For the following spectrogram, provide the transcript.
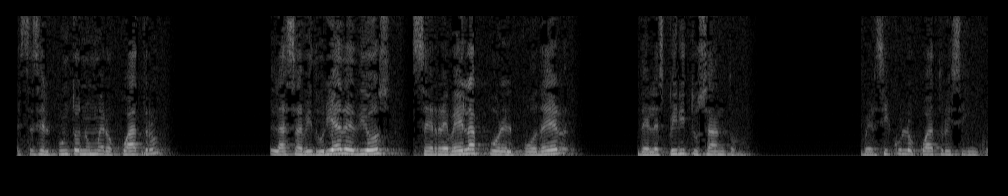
Este es el punto número cuatro. La sabiduría de Dios se revela por el poder del Espíritu Santo. Versículo 4 y 5.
